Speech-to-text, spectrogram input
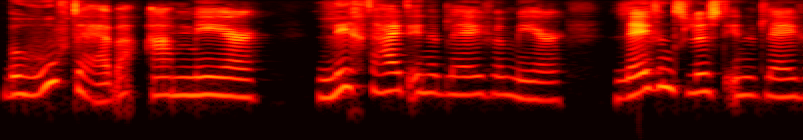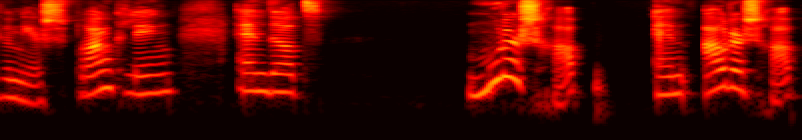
behoefte hebben aan meer lichtheid in het leven, meer levenslust in het leven, meer sprankeling. En dat moederschap en ouderschap,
